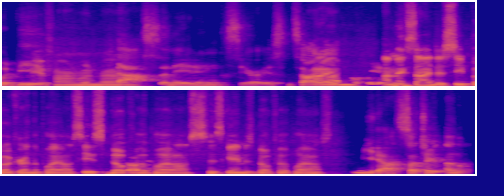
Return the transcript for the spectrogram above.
would Be be a fun fascinating series. And so I, I I'm- hope we get- I'm excited to see Booker in the playoffs. He's built for the playoffs. His game is built for the playoffs. yeah, such a, an,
